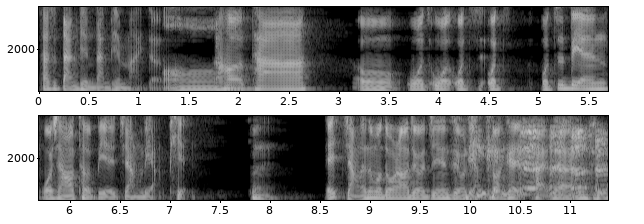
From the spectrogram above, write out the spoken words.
他是单片单片买的。哦，然后他，哦，我我我我我这边我想要特别讲两片。嗯，哎，讲了那么多，然后结果今天只有两段可以看这样子。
